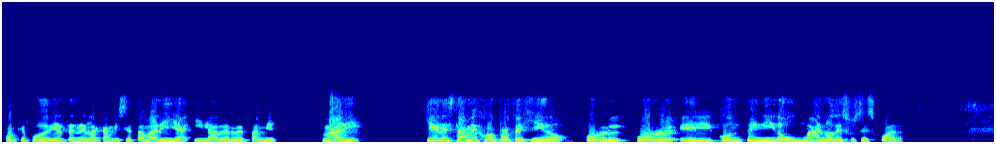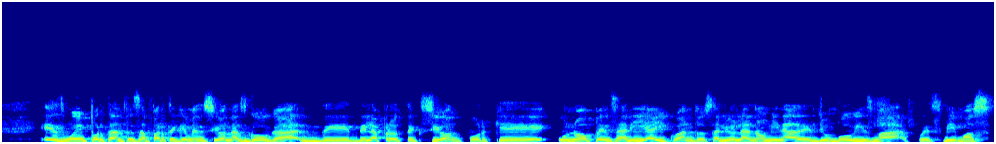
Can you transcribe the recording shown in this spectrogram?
porque podría tener la camiseta amarilla y la verde también. Mari, ¿quién está mejor protegido por, por el contenido humano de sus escuadras? Es muy importante esa parte que mencionas, Goga, de, de, la protección, porque uno pensaría, y cuando salió la nómina del Jumbo Visma, pues vimos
